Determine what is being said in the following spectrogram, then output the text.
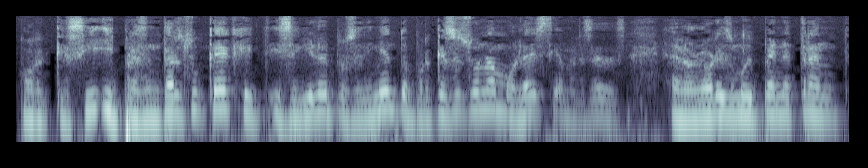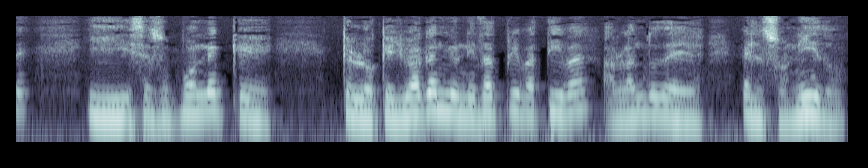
Porque sí, y presentar su queja y, seguir el procedimiento, porque eso es una molestia, Mercedes. El olor es muy penetrante y se supone que, que lo que yo haga en mi unidad privativa, hablando de el sonido,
